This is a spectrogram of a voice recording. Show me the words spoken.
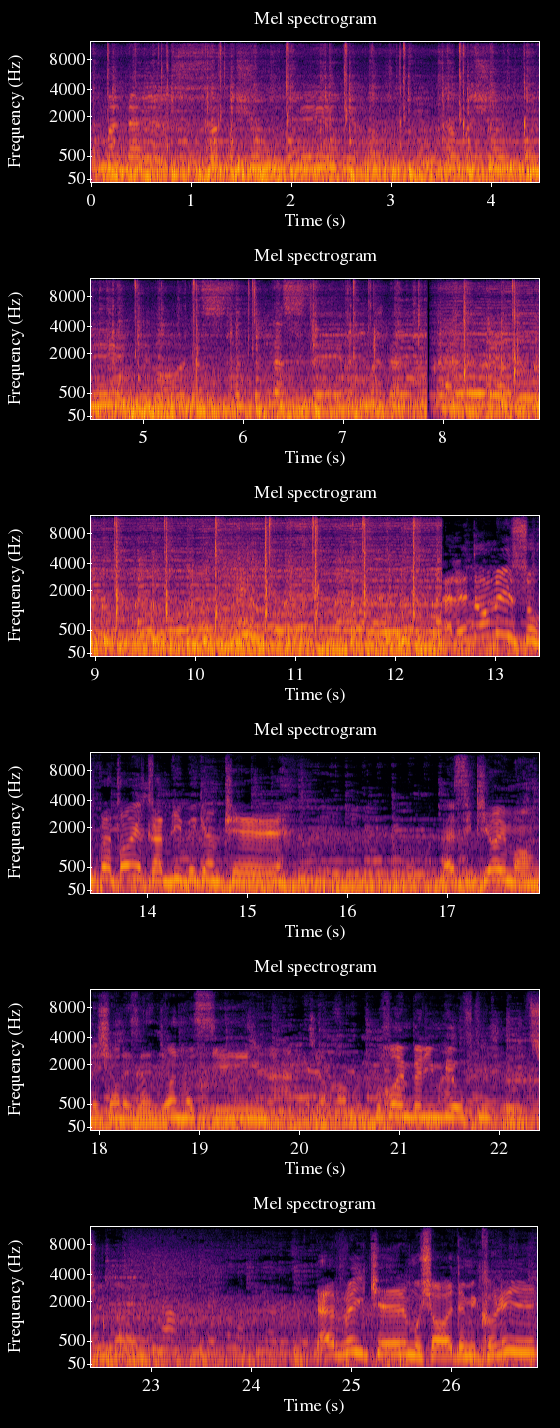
اومدن همشون با صحبت های قبلی بگم که نزدیکی های ماهنشان زنجان هستیم. می‌خوایم بریم بیافتیم در ری که مشاهده می‌کنید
